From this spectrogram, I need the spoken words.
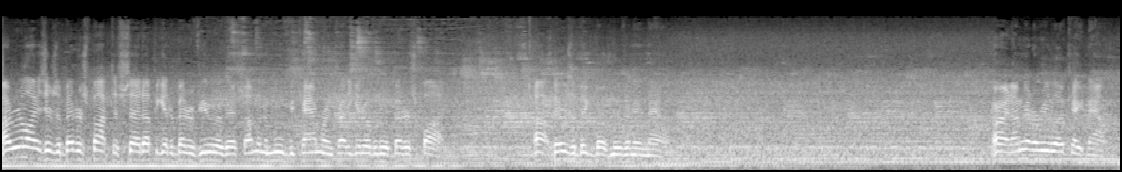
I realize there's a better spot to set up to get a better view of this. I'm going to move the camera and try to get over to a better spot. Ah, there's a big boat moving in now. All right, I'm going to relocate now.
